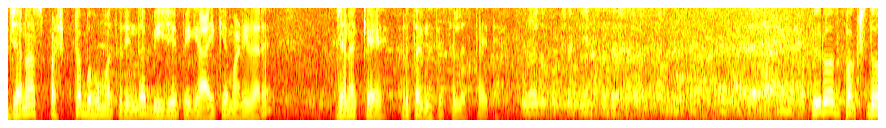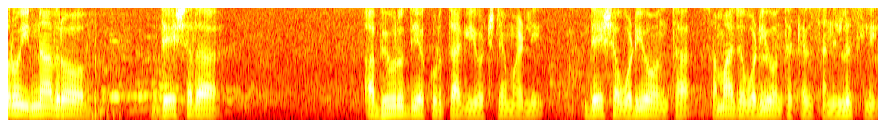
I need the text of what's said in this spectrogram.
ಜನ ಸ್ಪಷ್ಟ ಬಹುಮತದಿಂದ ಬಿ ಜೆ ಪಿಗೆ ಆಯ್ಕೆ ಮಾಡಿದ್ದಾರೆ. ಜನಕ್ಕೆ ಕೃತಜ್ಞತೆ ಸಲ್ಲಿಸ್ತಾ ಇದೆ ವಿರೋಧ ಪಕ್ಷದವರು ಇನ್ನಾದರೂ ದೇಶದ ಅಭಿವೃದ್ಧಿಯ ಕುರಿತಾಗಿ ಯೋಚನೆ ಮಾಡಲಿ ದೇಶ ಒಡೆಯುವಂಥ ಸಮಾಜ ಒಡೆಯುವಂಥ ಕೆಲಸ ನಿಲ್ಲಿಸಲಿ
